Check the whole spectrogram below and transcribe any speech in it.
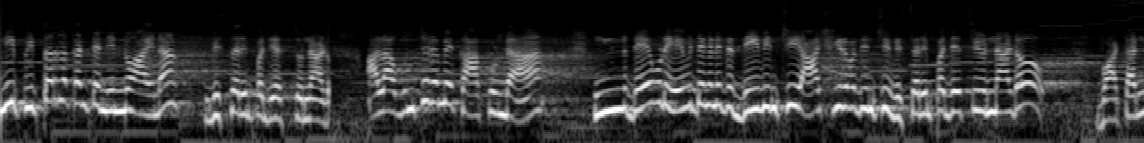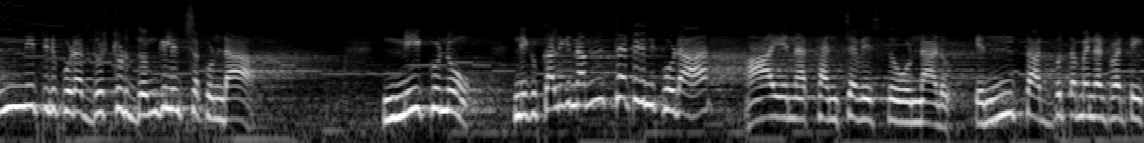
నీ పితరుల కంటే నిన్ను ఆయన విస్తరింపజేస్తున్నాడు. అలా ఉంచడమే కాకుండా నిన్ను దేవుడు ఏ విధంగానైతే దీవించి ఆశీర్వదించి విస్తరింపజేసి ఉన్నాడో వాటన్నిటిని కూడా దుష్టుడు దొంగిలించకుండా నీకును నీకు కలిగినంతటిని కూడా ఆయన కంచె వేస్తూ ఉన్నాడు. ఎంత అద్భుతమైనటువంటి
